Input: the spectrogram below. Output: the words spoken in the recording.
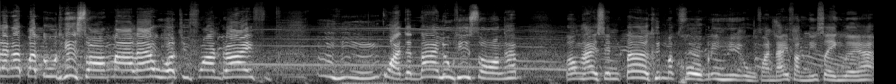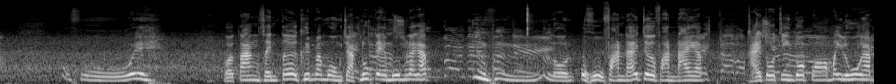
แล้วครับประตูที่ 2 มาแล้วหัวจิฟานไดฟ์อื้อหือกว่าจะได้ลูกที่ 2 ครับ ต้องให้เซนเตอร์ขึ้นมาโขกนี่โอ้ฟันได้ฝั่งนี้เซ็งเลยฮะโอ้โหก็ตั้งเซนเตอร์ขึ้นมาโมงจากลูกเตะมุมแล้วครับอื้อหือโลนโอ้โหฟันได้เจอฟันได้ครับใครตัวจริงตัวปลอมไม่รู้ครับ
